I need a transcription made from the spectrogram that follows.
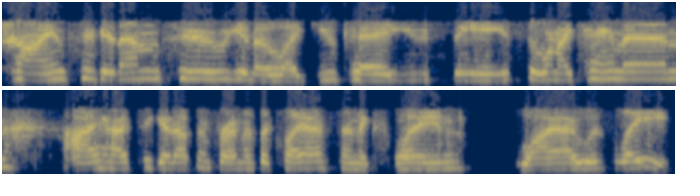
trying to get into, you know, like UK, UC. So when I came in, I had to get up in front of the class and explain why I was late.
